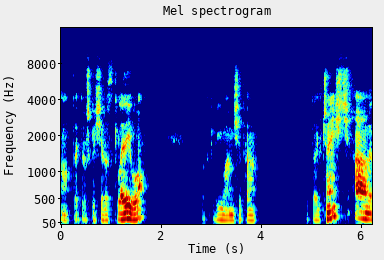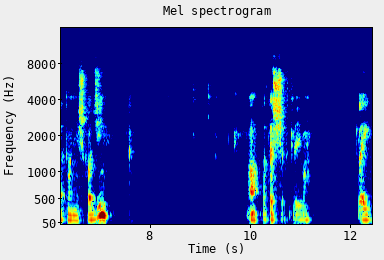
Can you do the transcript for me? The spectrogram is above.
O, tutaj troszkę się rozkleiło. Odkleiła mi się ta tutaj część, ale to nie szkodzi. O, to też się odkleiła. Klej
